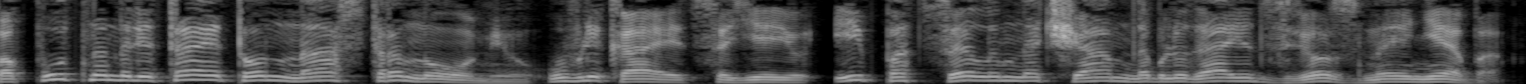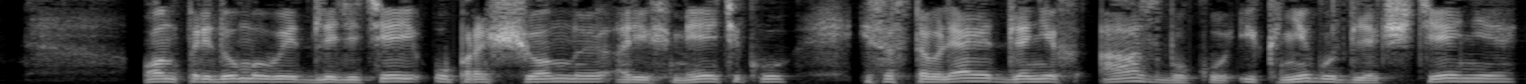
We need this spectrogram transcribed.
Попутно налетает он на астрономию, увлекается ею и по целым ночам наблюдает звездное небо. Он придумывает для детей упрощенную арифметику и составляет для них азбуку и книгу для чтения,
